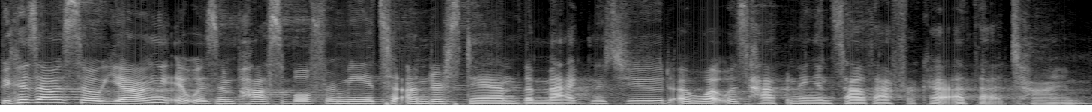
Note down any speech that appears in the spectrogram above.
Because I was so young, it was impossible for me to understand the magnitude of what was happening in South Africa at that time.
